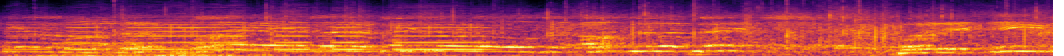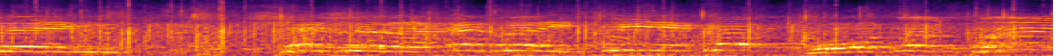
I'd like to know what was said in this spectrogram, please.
welcome the players and officials onto the pitch for this evening's Cheshire FA Senior Cup quarter final.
